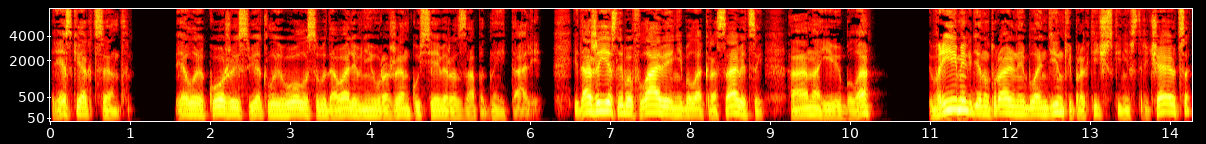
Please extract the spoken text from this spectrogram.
Резкий акцент, Белая кожа и светлые волосы выдавали в ней уроженку северо-западной Италии. И даже если бы Флавия не была красавицей, а она ею была, в Риме, где натуральные блондинки практически не встречаются,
